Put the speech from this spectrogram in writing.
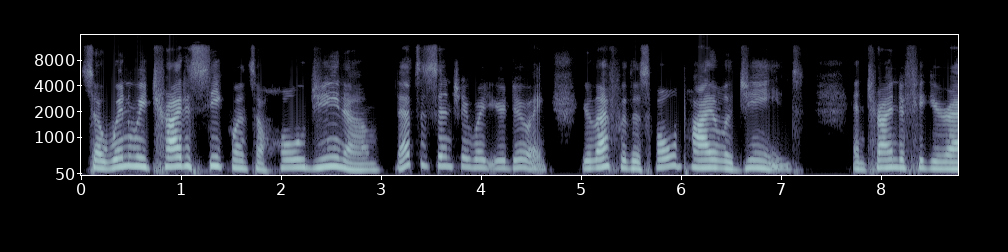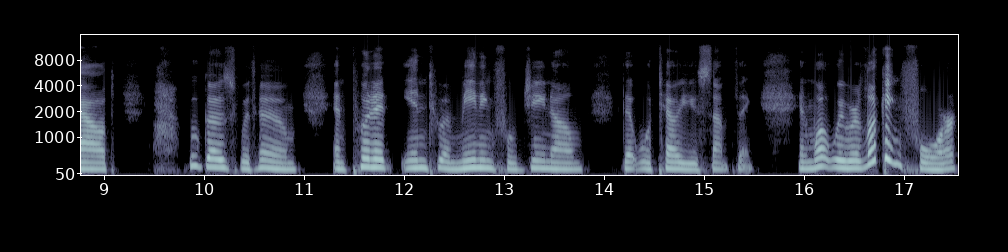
So when we try to sequence a whole genome, that's essentially what you're doing. You're left with this whole pile of genes and trying to figure out who goes with whom and put it into a meaningful genome that will tell you something. And what we were looking for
